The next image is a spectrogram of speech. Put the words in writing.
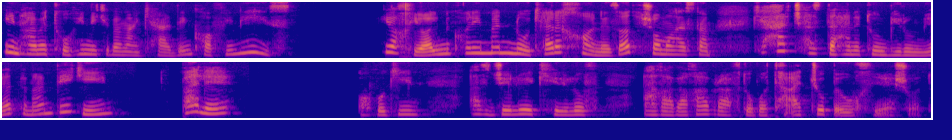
این همه توهینی که به من کردین کافی نیست. یا خیال می‌کنین من نوکر خانزاد شما هستم که هرچه از دهنتون بیرون میاد به من بگین؟ بله. آبوگین از جلوی کریلوف عقب عقب رفت و با تعجب به او خیره شد.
